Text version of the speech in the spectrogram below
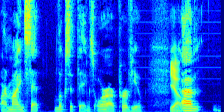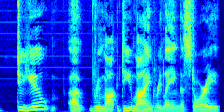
our mindset looks at things or our purview. Yeah. Um, do you uh, remi- do you mind relaying the story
